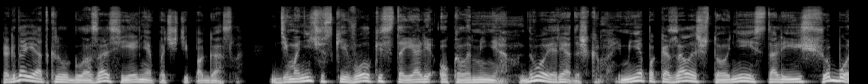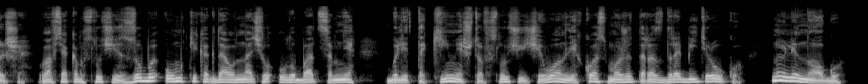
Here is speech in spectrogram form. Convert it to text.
Когда я открыл глаза, сияние почти погасло. Демонические волки стояли около меня, двое рядышком, и мне показалось, что они стали еще больше. Во всяком случае, зубы Умки, когда он начал улыбаться мне, были такими, что в случае чего он легко сможет раздробить руку ну или ногу.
